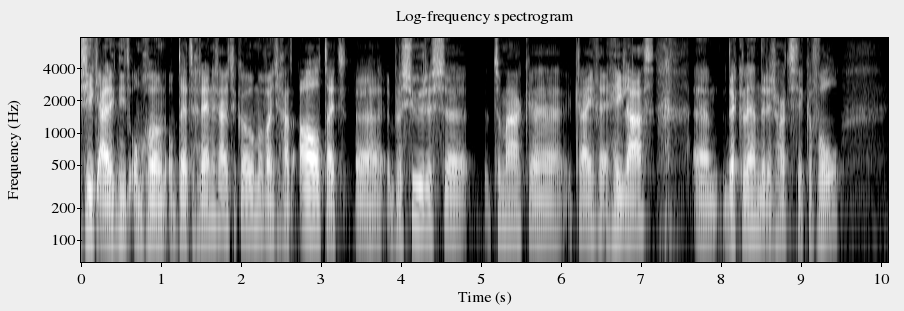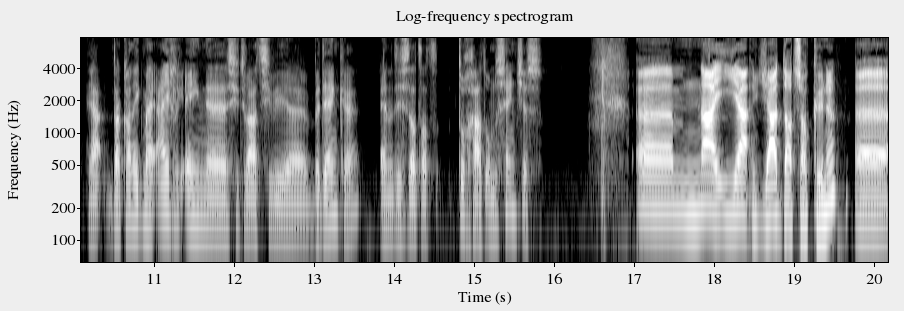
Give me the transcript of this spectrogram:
zie ik eigenlijk niet om gewoon op 30 renners uit te komen, want je gaat altijd eh, blessures eh, te maken eh, krijgen, helaas. Ehm, de kalender is hartstikke vol. Ja, dan kan ik mij eigenlijk één situatie weer bedenken. En het is dat dat toch gaat om de centjes. Ehm, nou ja, ja, dat zou kunnen. Eh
